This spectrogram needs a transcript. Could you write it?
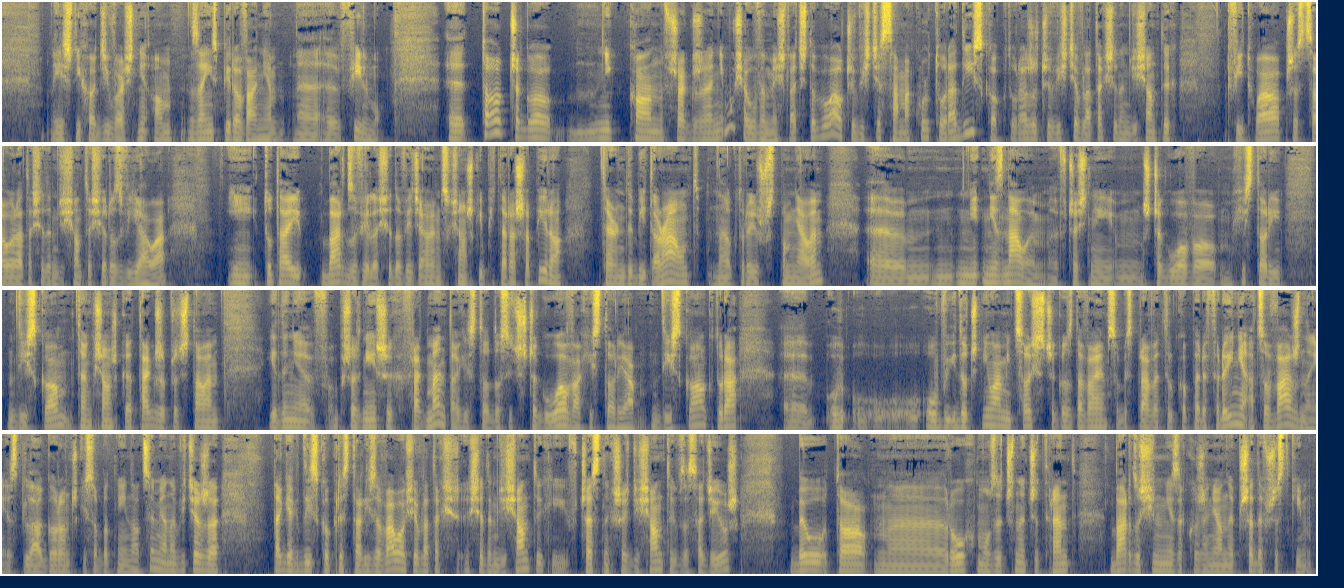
jeśli chodzi właśnie o zainspirowanie e, e, filmu. E, to, czego Nikon wszakże nie musiał wymyślać, to była oczywiście sama kultura disco, która rzeczywiście w latach 70. kwitła, przez całe lata 70. się rozwijała. I tutaj bardzo wiele się dowiedziałem z książki Petera Shapiro, Turn the Beat Around, o której już wspomniałem. Nie, nie, znałem wcześniej mm, szczegółowo historii disco. Tę książkę także przeczytałem jedynie w obszerniejszych fragmentach. Jest to dosyć szczegółowa historia disco, która e, uwidoczniła mi coś, z czego zdawałem sobie sprawę tylko peryferyjnie, a co ważne jest dla gorączki sobotniej nocy, mianowicie, że tak jak disco krystalizowało się w latach 70. i wczesnych 60., w zasadzie już, był to ruch muzyczny czy trend bardzo silnie zakorzeniony przede wszystkim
